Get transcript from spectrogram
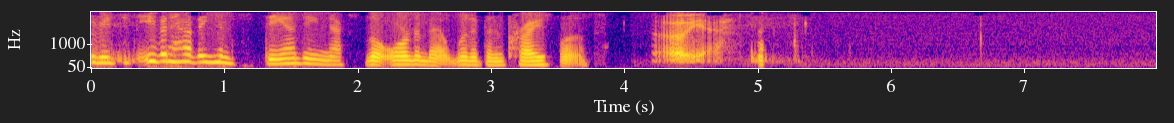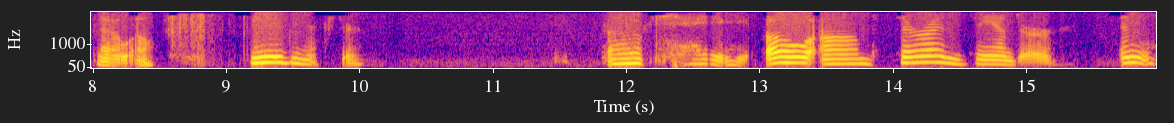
I mean, just even having him standing next to the ornament would have been priceless. Oh yeah. Oh well, maybe next year. Okay. Oh, um, Sarah and Xander, and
